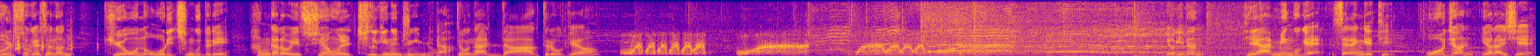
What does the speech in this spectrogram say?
물 속에서는 귀여운 오리 친구들이 한가로이 수영을 즐기는 중입니다. 도날드 닥 들어볼게요. 여기는 대한민국의 세렝게티 오전 11시에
